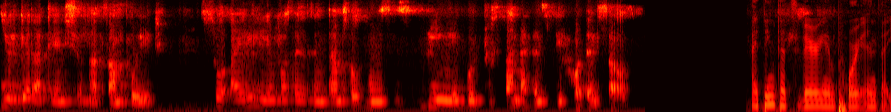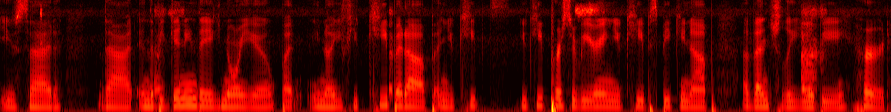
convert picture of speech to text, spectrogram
You'll get attention at some point. So I really emphasize in terms of voices, being able to stand up and speak for themselves. I think that's very important that you said that in the beginning they ignore you, but you know if you keep it up and you keep you keep persevering, you keep speaking up, eventually you'll be heard.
